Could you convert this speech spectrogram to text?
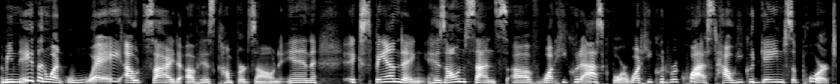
I mean, Nathan went way outside of his comfort zone in expanding his own sense of what he could ask for, what he could request, how he could gain support.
